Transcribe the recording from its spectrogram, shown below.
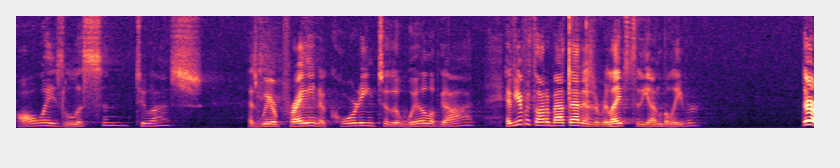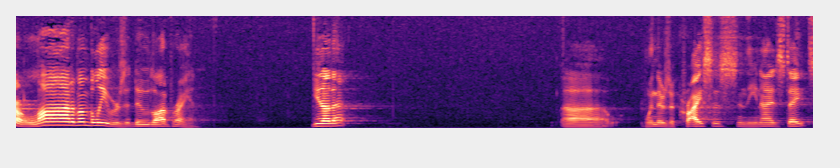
always listen to us? as we are praying according to the will of God? Have you ever thought about that as it relates to the unbeliever? There are a lot of unbelievers that do a lot of praying. You know that? Uh, when there's a crisis in the United States,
